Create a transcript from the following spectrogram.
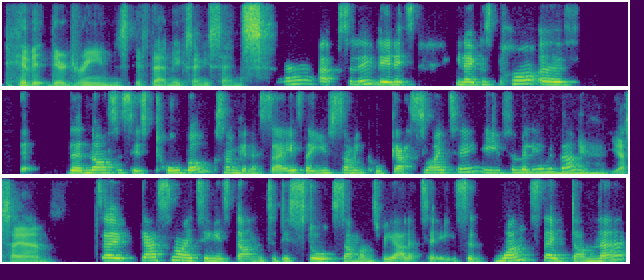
pivot their dreams, if that makes any sense. Yeah, absolutely. And it's, you know, because part of the narcissist toolbox, I'm going to say, is they use something called gaslighting. Are you familiar with that? Yes, I am. So, gaslighting is done to distort someone's reality. So, once they've done that,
